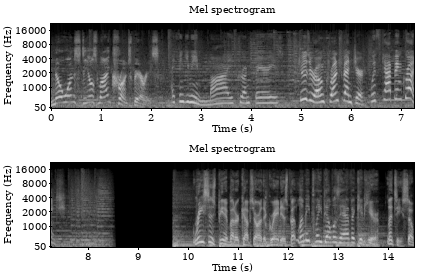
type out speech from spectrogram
No one steals my Crunch Berries. I think you mean my Crunch Berries. Choose your own Crunch venture with Cap'n Crunch. Reese's peanut butter cups are the greatest, but let me play devil's advocate here. Let's see. So,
